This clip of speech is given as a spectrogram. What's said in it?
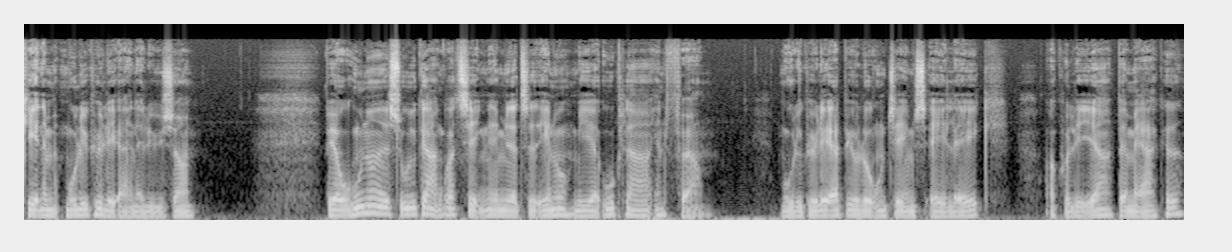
gennem molekylære analyser. Ved århundredets udgang var tingene imidlertid endnu mere uklare end før. Molekylærbiologen James A. Lake og kolleger bemærkede,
